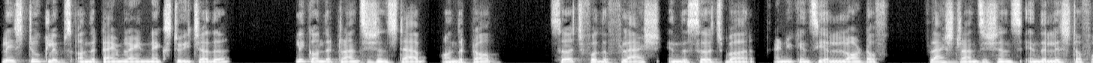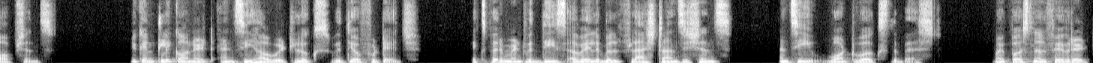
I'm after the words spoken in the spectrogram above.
place two clips on the timeline next to each other. Click on the Transitions tab on the top. Search for the flash in the search bar and you can see a lot of flash transitions in the list of options. You can click on it and see how it looks with your footage. Experiment with these available flash transitions and see what works the best. My personal favorite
